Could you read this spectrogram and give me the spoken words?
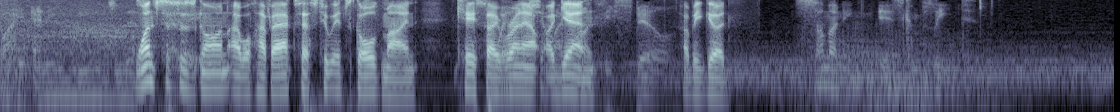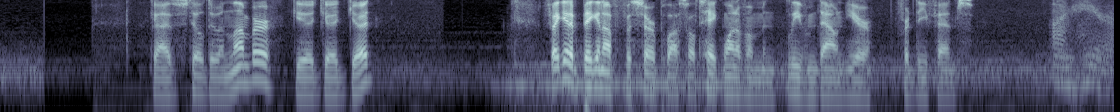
By any means. Once this is gone, I will have access to its gold mine. In case I Where run out again, Be. I'll be good. Summoning is complete. Guys are still doing lumber. Good, good, good. If I get a big enough of a surplus, I'll take one of them and leave them down here for defense. I'm here.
